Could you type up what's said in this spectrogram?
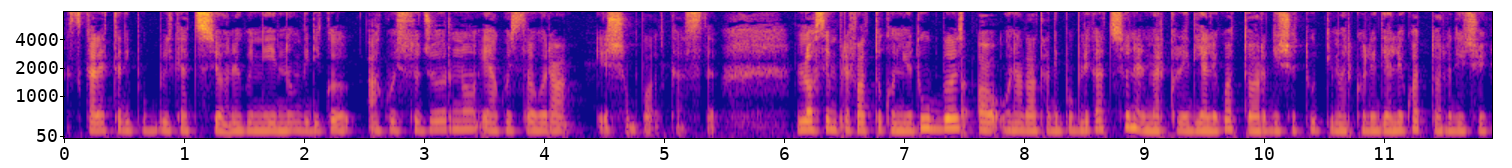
scaletta di pubblicazione, quindi non vi dico a questo giorno e a questa ora esce un podcast. L'ho sempre fatto con YouTube, ho una data di pubblicazione, il mercoledì alle 14 e tutti i mercoledì alle 14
